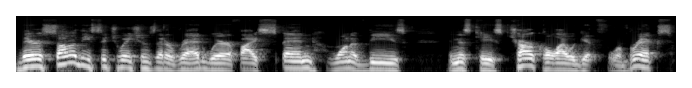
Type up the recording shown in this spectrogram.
There's some of these situations that are red where if I spend one of these, in this case charcoal, I would get four bricks.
